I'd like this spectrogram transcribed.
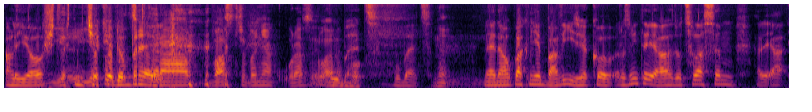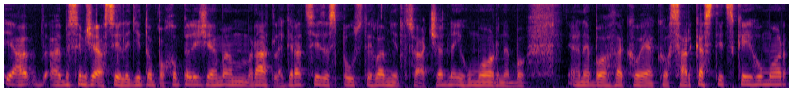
Ale jo, čtvrtníček je, je, je dobré. která vás třeba nějak urazila? Vůbec, nebo... vůbec. Ne, ne, naopak mě baví, že jako, rozumíte, já docela jsem, já, já, myslím, že asi lidi to pochopili, že já mám rád legraci ze spousty, hlavně třeba černý humor, nebo, nebo takový jako sarkastický humor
